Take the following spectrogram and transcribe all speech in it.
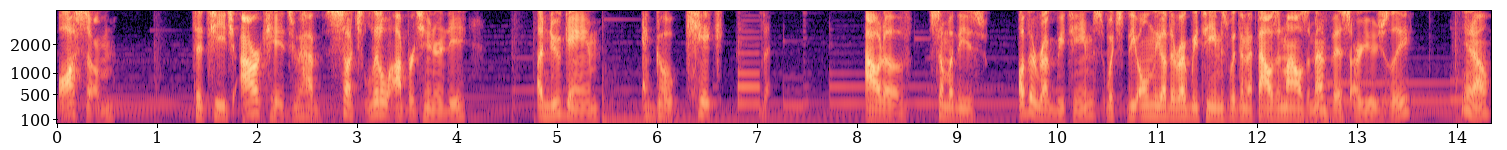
awesome to teach our kids who have such little opportunity a new game and go kick the out of some of these other rugby teams, which the only other rugby teams within a thousand miles of Memphis are usually, you know,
